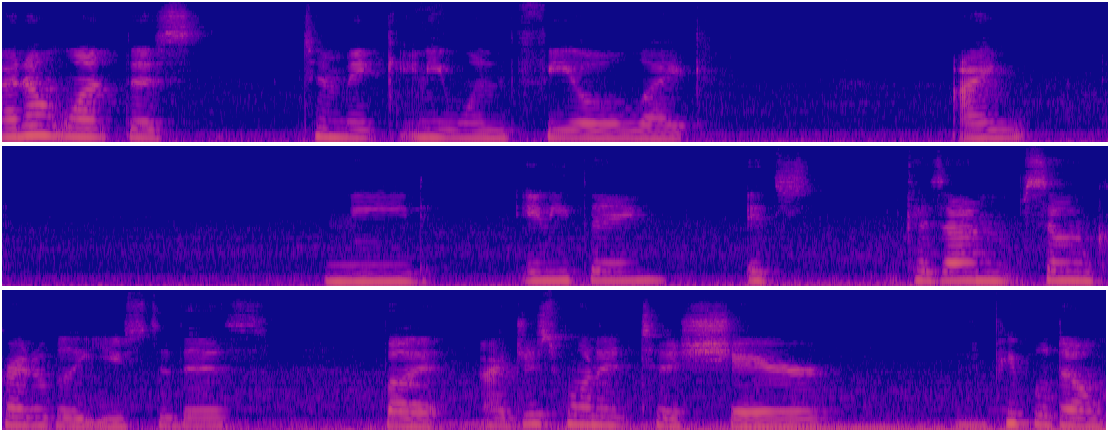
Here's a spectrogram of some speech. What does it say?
I don't want this to make anyone feel like I need anything. It's because I'm so incredibly used to this, but I just wanted to share people don't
